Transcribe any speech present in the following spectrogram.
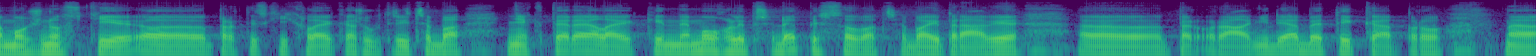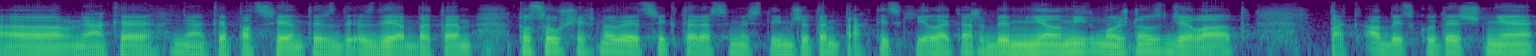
možnosti praktických praktických lékařů, kteří třeba některé léky nemohli předepisovat, třeba i právě uh, perorální diabetika pro uh, nějaké, nějaké pacienty s, s diabetem. To jsou všechno věci, které si myslím, že ten praktický lékař by měl mít možnost dělat, tak aby skutečně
